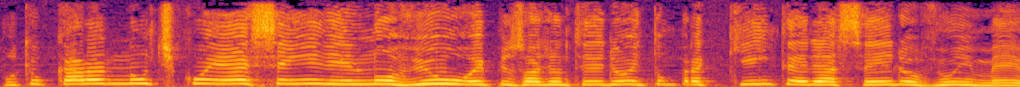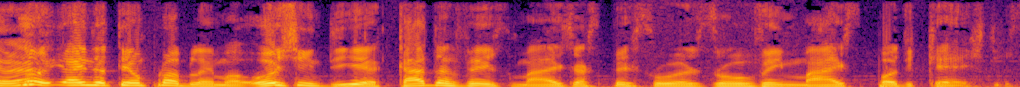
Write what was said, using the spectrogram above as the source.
porque o cara não te conhece ainda, ele não viu o episódio anterior, então para que interessa ele ouvir um e-mail, né? Não, e ainda tem um problema. Hoje em dia, cada vez mais as pessoas ouvem mais podcasts.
